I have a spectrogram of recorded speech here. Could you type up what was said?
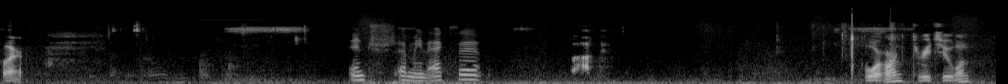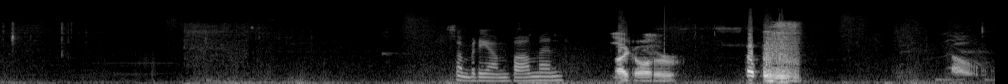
Fire. Int- I mean exit. Fuck. Warhorn, three, two, one. Somebody on bomb end. I got her. Oh.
